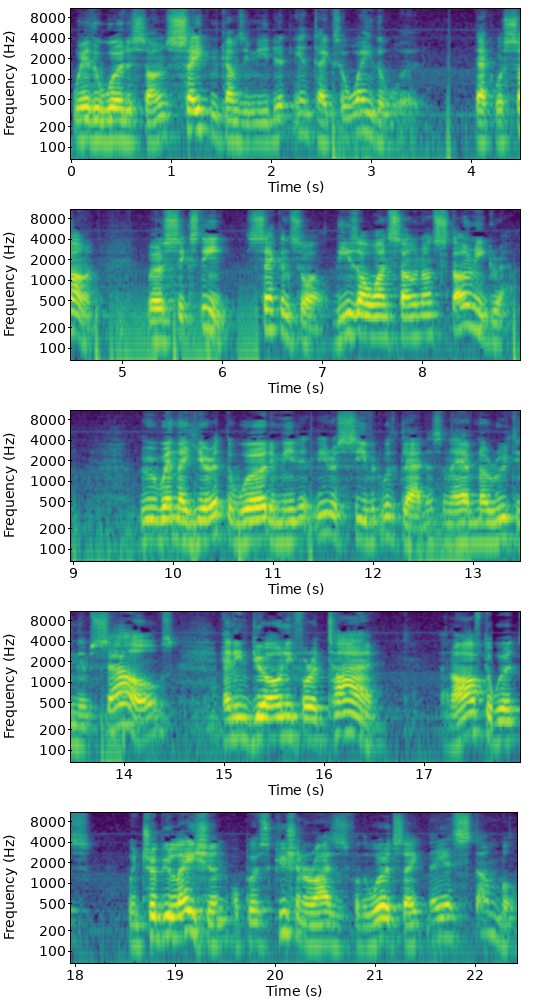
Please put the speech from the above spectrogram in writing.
where the word is sown. Satan comes immediately and takes away the word that was sown. Verse 16, second soil. These are ones sown on stony ground, who, when they hear it, the word immediately receive it with gladness, and they have no root in themselves, and endure only for a time. And afterwards, when tribulation or persecution arises for the word's sake, they stumble.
